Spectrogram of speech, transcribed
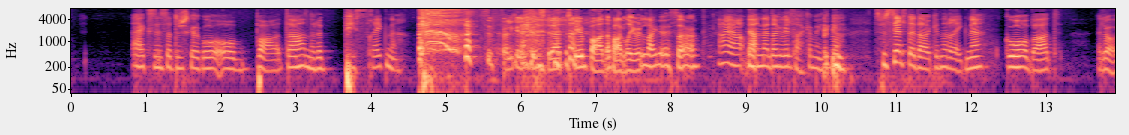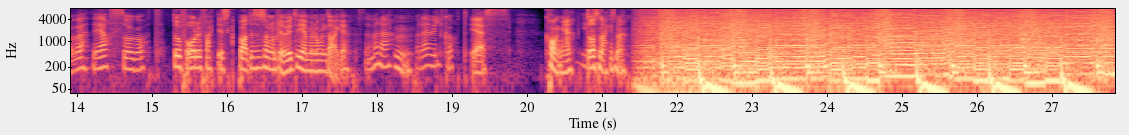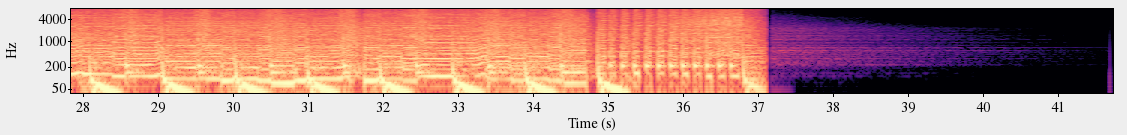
Jeg syns at du skal gå og bade når det pissregner. Selvfølgelig kunstner. Du skal jo bade på andre juledag, du, så Ja ja, men eh, dere vil takke meg etterpå. Spesielt de dagene det regner. Gå og bad. Jeg lover. Det gjør så godt. Da får du faktisk Badesesongen blir utvidet med noen dager. Stemmer det. Mm. Og det er vilt kort. Yes. Konge. Yeah. Da snakkes vi. Thank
